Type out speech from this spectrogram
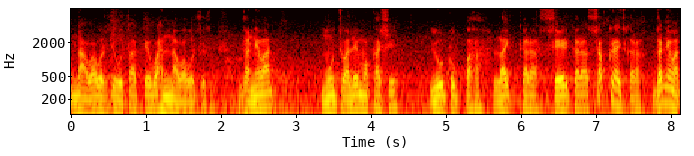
नावावरती होतात ते वाहन नावावरती होते. धन्यवाद. मूचवाले मोकाशी. यूट्यूब पहा लाईक करा शेअर करा सबस्क्राईब करा. धन्यवाद.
